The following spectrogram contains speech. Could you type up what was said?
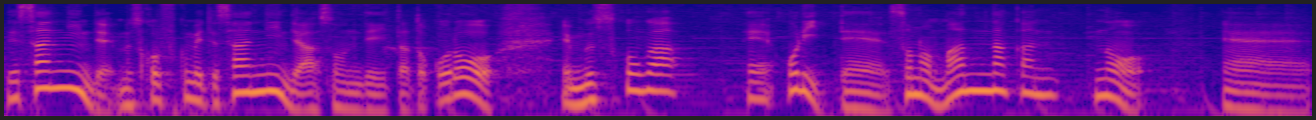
で3人で息子含めて3人で遊んでいたところ、え息子が、え、降りてその真ん中の、え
